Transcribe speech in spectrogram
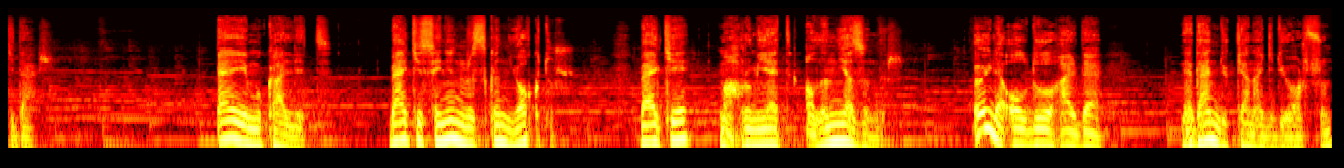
gider. Ey mukallit! Belki senin rızkın yoktur. Belki mahrumiyet alın yazındır. Öyle olduğu halde neden dükkana gidiyorsun?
